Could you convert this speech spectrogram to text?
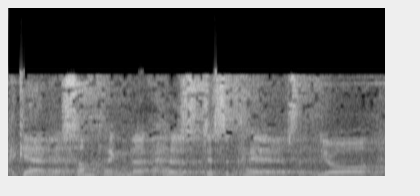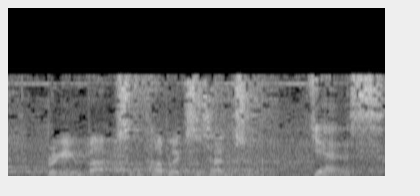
Again, it's something that has disappeared that you're bringing back to the public's attention. Yes.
